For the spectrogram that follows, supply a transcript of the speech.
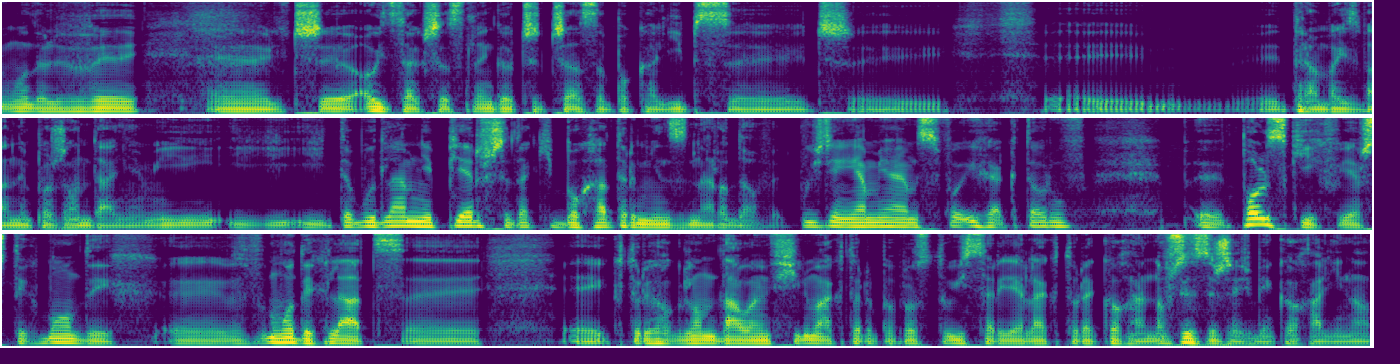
Model Wy, czy Ojca Chrzestnego, czy Czas Apokalipsy, czy Tramwaj zwany Pożądaniem. I, i, I to był dla mnie pierwszy taki bohater międzynarodowy. Później ja miałem swoich aktorów polskich, wiesz, tych młodych, młodych lat, których oglądałem w filmach, które po prostu i serialach, które kochałem. No wszyscy żeśmy kochali. No.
